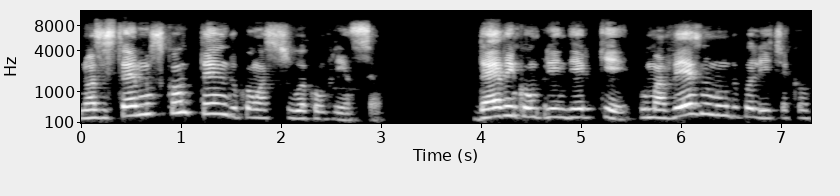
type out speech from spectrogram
Nós estamos contando com a sua compreensão. Devem compreender que, uma vez no mundo político,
